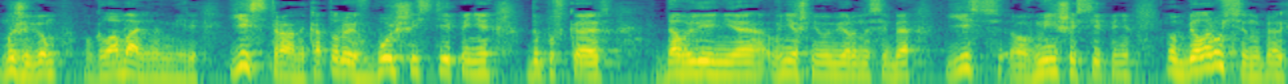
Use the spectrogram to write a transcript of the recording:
Мы живем в глобальном мире. Есть страны, которые в большей степени допускают давление внешнего мира на себя, есть в меньшей степени. Вот Белоруссия, например,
